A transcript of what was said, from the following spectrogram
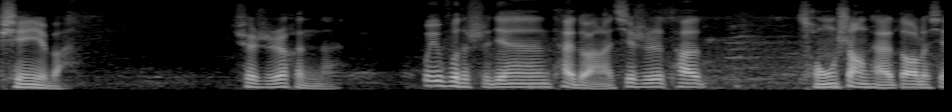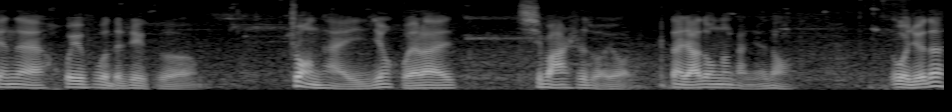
拼一把，确实很难。恢复的时间太短了，其实她从上台到了现在恢复的这个。状态已经回来七八十左右了，大家都能感觉到。我觉得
